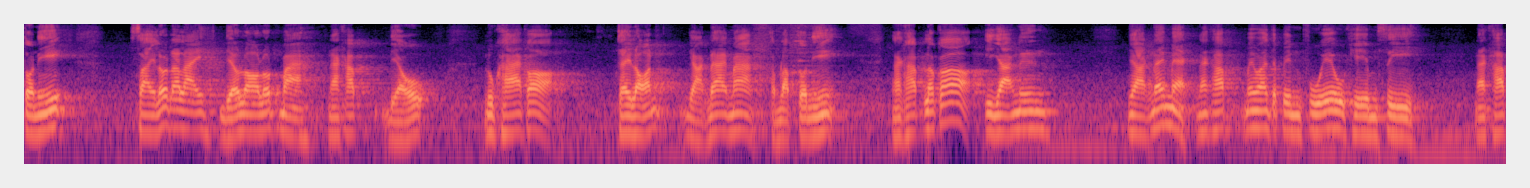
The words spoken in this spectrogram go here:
ตัวนี้ใส่รถอะไร เดี๋ยวรอรถมานะครับ เดี๋ยวลูกค้าก็ใจร้อนอยากได้มากสำหรับตัวนี้นะครับ แล้วก็อีกอย่างหนึ่ง อยากได้แม็กนะครับ ไม่ว่าจะเป็น f u e l KMC นะครับ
